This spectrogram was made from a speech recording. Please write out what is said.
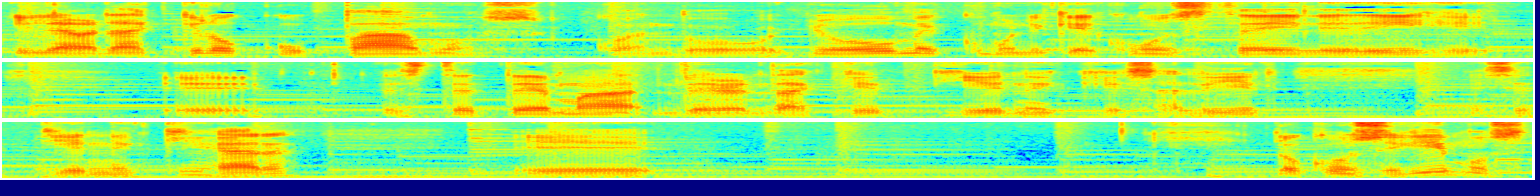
y la verdad que lo ocupamos. Cuando yo me comuniqué con usted y le dije, eh, este tema de verdad que tiene que salir, se tiene que dar, eh, lo conseguimos.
